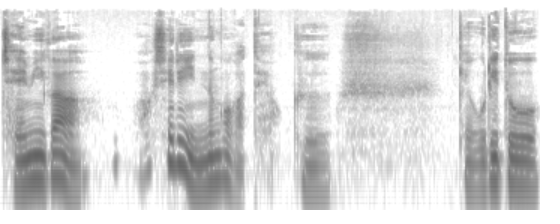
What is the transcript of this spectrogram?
재미가 확실히 있는 것 같아요. 그, 우리도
